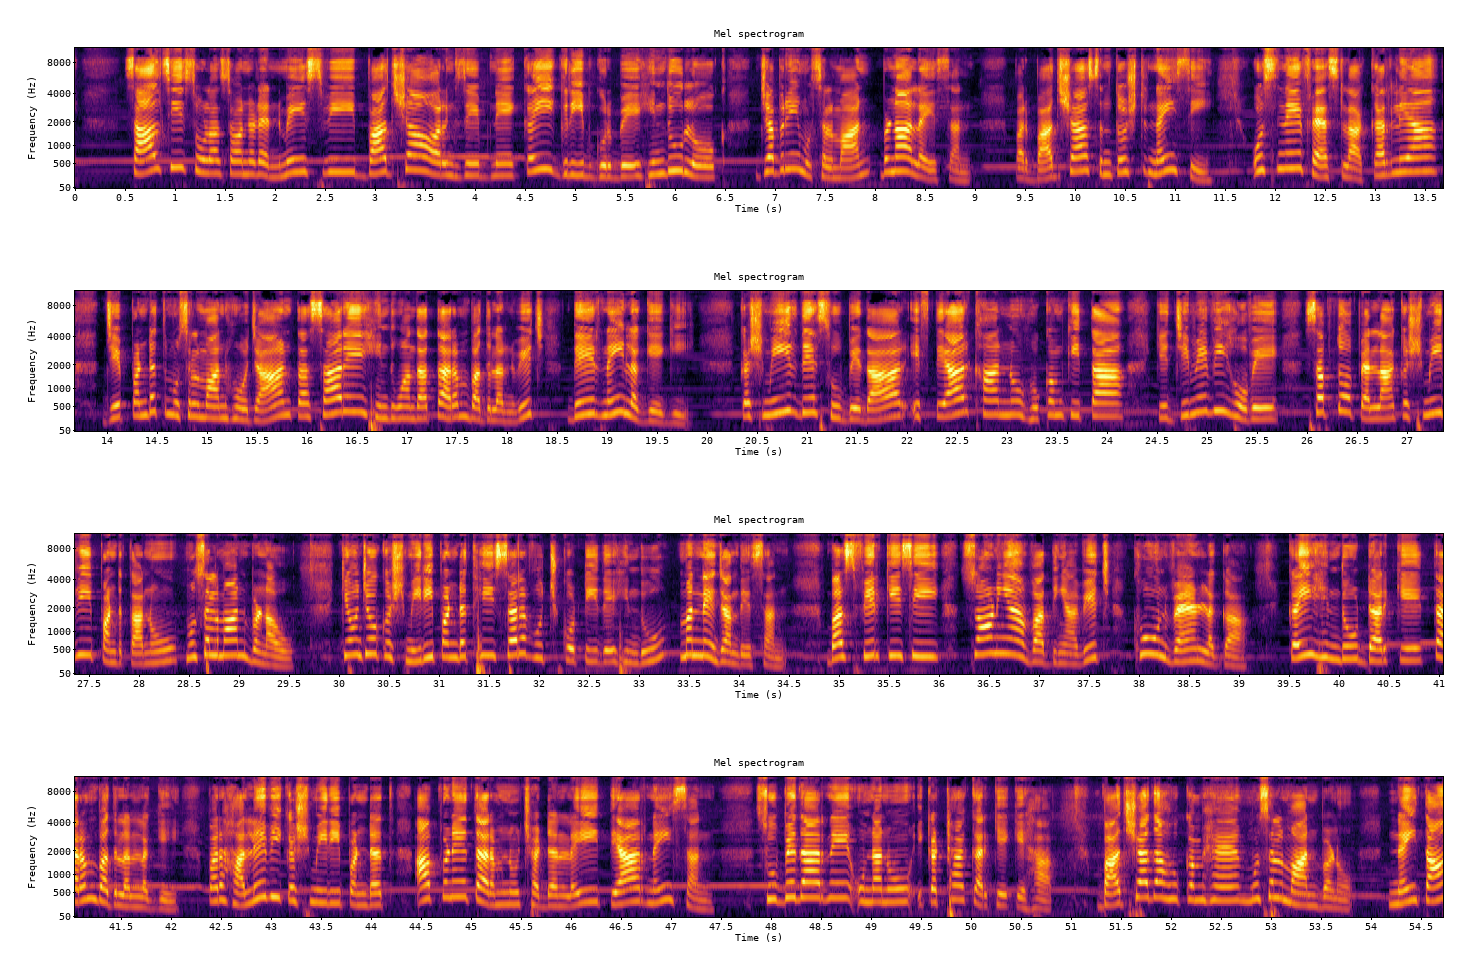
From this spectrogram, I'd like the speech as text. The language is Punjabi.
ਸਾਲ ਸੀ 1699 ਈਸਵੀ, ਬਾਦਸ਼ਾਹ ਔਰੰਗਜ਼ੇਬ ਨੇ ਕਈ ਗਰੀਬ ਗੁਰਬੇ ਹਿੰਦੂ ਲੋਕ ਜਬਰੀ ਮੁਸਲਮਾਨ ਬਣਾ ਲਏ ਸਨ, ਪਰ ਬਾਦਸ਼ਾਹ ਸੰਤੁਸ਼ਟ ਨਹੀਂ ਸੀ। ਉਸਨੇ ਫੈਸਲਾ ਕਰ ਲਿਆ, ਜੇ ਪੰਡਤ ਮੁਸਲਮਾਨ ਹੋ ਜਾਣ ਤਾਂ ਸਾਰੇ ਹਿੰਦੂਆਂ ਦਾ ਧਰਮ ਬਦਲਣ ਵਿੱਚ ਦੇਰ ਨਹੀਂ ਲੱਗੇਗੀ। ਕਸ਼ਮੀਰ ਦੇ ਸੂਬੇਦਾਰ ਇਫਤਿਆਰ ਖਾਨ ਨੂੰ ਹੁਕਮ ਕੀਤਾ ਕਿ ਜਿਵੇਂ ਵੀ ਹੋਵੇ, ਸਭ ਤੋਂ ਪਹਿਲਾਂ ਕਸ਼ਮੀਰੀ ਪੰਡਤਾਂ ਨੂੰ ਮੁਸਲਮਾਨ ਬਣਾਓ, ਕਿਉਂ ਜੋ ਕਸ਼ਮੀਰੀ ਪੰਡਤ ਹੀ ਸਰਵ ਉੱਚ ਕੋਟੀ ਦੇ ਹਿੰਦੂ ਮੰਨੇ ਜਾਂਦੇ ਸਨ। ਬਸ ਫਿਰ ਕੀ ਸੀ? ਸੋਹਣੀਆਂ ਵਾਦੀਆਂ ਵਿੱਚ ਖੂਨ ਵਹਿਣ ਲੱਗਾ। ਕਈ ਹਿੰਦੂ ਡਰ ਕੇ ਧਰਮ ਬਦਲਣ ਲੱਗੇ, ਪਰ ਹਾਲੇ ਵੀ ਕਸ਼ਮੀਰੀ ਪੰਡਤ ਆਪਣੇ ਧਰਮ ਨੂੰ ਛੱਡਣ ਲਈ ਤਿਆਰ ਨਹੀਂ ਸਨ। ਸੂਬੇਦਾਰ ਨੇ ਉਹਨਾਂ ਨੂੰ ਇਕੱਠਾ ਕਰਕੇ ਕਿਹਾ, ਬਾਦਸ਼ਾਹ ਦਾ ਹੁਕਮ ਹੈ ਮੁਸਲਮਾਨ ਬਣੋ, ਨਹੀਂ ਤਾਂ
